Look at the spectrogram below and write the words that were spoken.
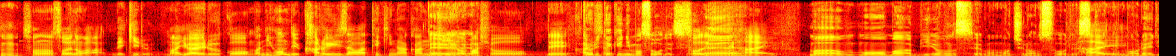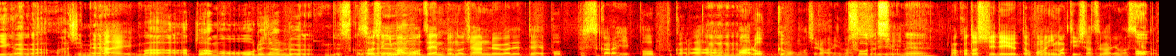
うん。そのそういうのができる、まあ、いわゆるこう、まあ、日本でいう軽井沢的な感じの場所で開催。距離的にもそうですよね。そうですね。はいまあもうまあビヨンセももちろんそうですけども、レディー・ガガはじめ、はい。まああとはもうオールジャンルですからね。そうですね。今もう全部のジャンルが出てポップスからヒップホップから、うん。まあロックももちろんありますしそうですよね。まあ、今年で言うとこの今 T シャツがありますあけど。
